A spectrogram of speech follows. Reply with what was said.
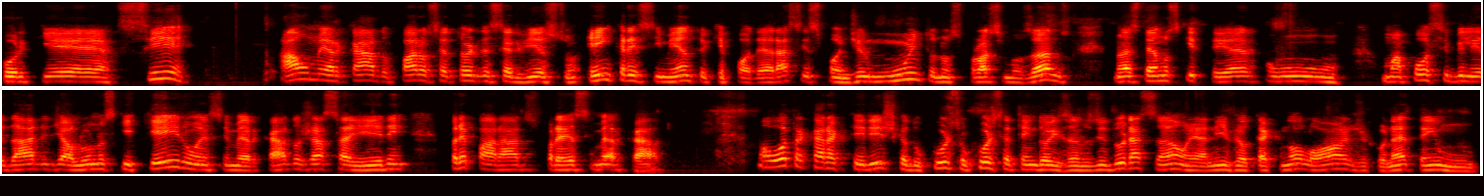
porque se há um mercado para o setor de serviço em crescimento e que poderá se expandir muito nos próximos anos, nós temos que ter um, uma possibilidade de alunos que queiram esse mercado já saírem preparados para esse mercado. Uma outra característica do curso, o curso tem dois anos de duração, é a nível tecnológico, né? tem um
